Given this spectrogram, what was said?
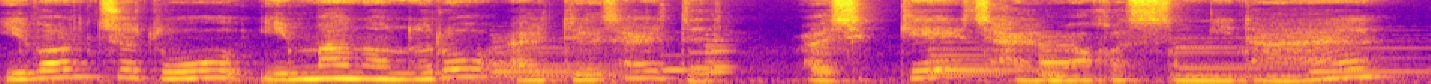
이번 주도 2만원으로 알뜰살뜰 맛있게 잘 먹었습니다.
